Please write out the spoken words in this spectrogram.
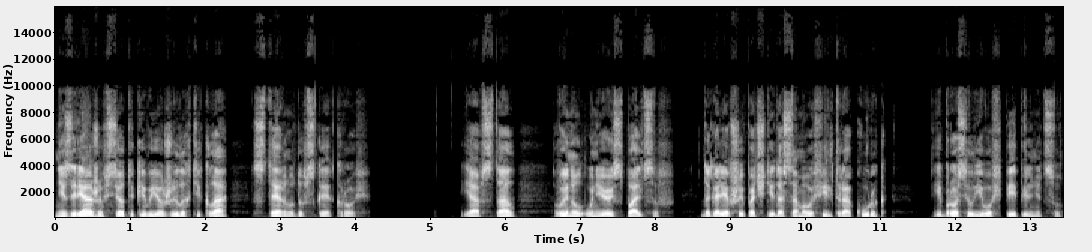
Не зря же все-таки в ее жилах текла стернудовская кровь. Я встал, вынул у нее из пальцев догоревший почти до самого фильтра окурок и бросил его в пепельницу.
